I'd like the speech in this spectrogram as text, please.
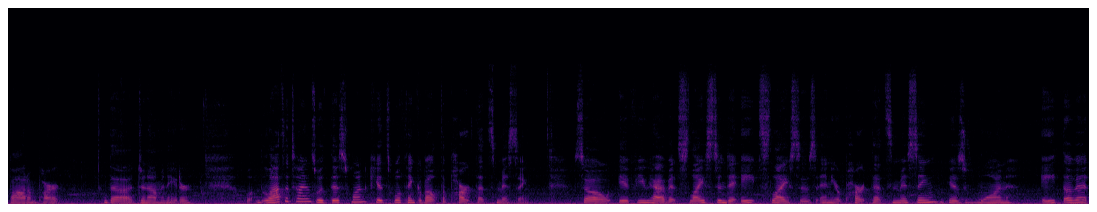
bottom part, the denominator. Lots of times with this one, kids will think about the part that's missing. So if you have it sliced into eight slices and your part that's missing is one eighth of it,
